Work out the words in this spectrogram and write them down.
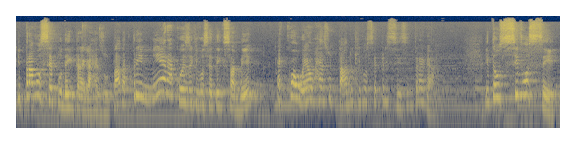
E para você poder entregar resultado, a primeira coisa que você tem que saber é qual é o resultado que você precisa entregar. Então, se você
